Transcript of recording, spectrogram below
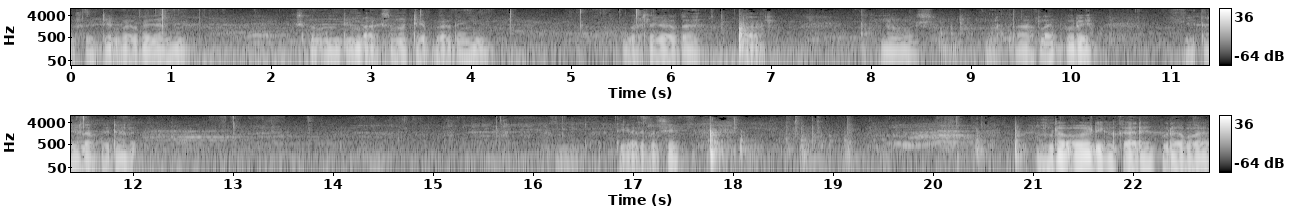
यसलाई टेप गर्दै जाने। यसको अन्तिम भागसम्म टेप गरिदिने जसले गर्दा तार नहोस् तारलाई पुरै भित्री लपेटेर। गरेपछि हाम्रो अगाडिको कार्य पुरा भयो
